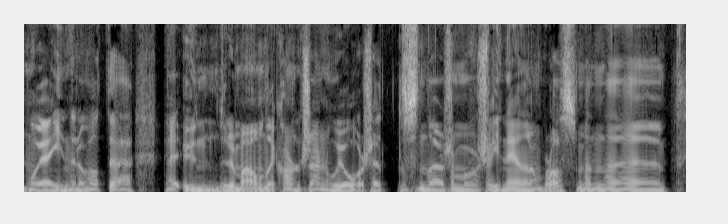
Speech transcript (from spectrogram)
må jeg innrømme at jeg, jeg undrer meg om det kanskje er noe i oversettelsen der som må forsvinne i en eller annen plass. Men uh,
